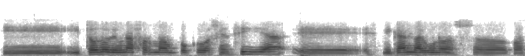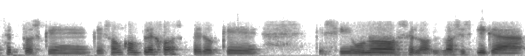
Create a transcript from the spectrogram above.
y, todo de una forma un poco sencilla, explicando algunos oh, conceptos que, que, son complejos, pero que, que si uno se los explica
